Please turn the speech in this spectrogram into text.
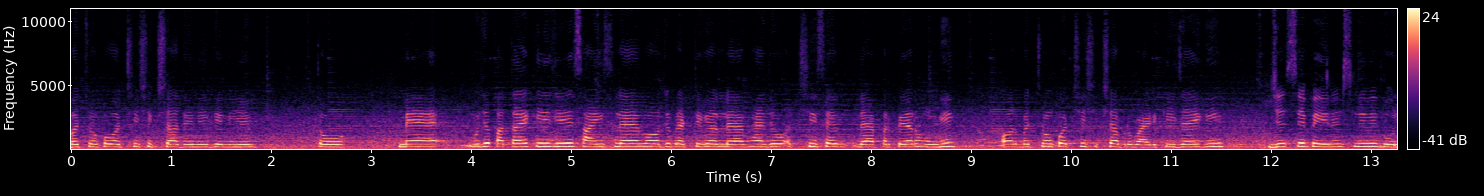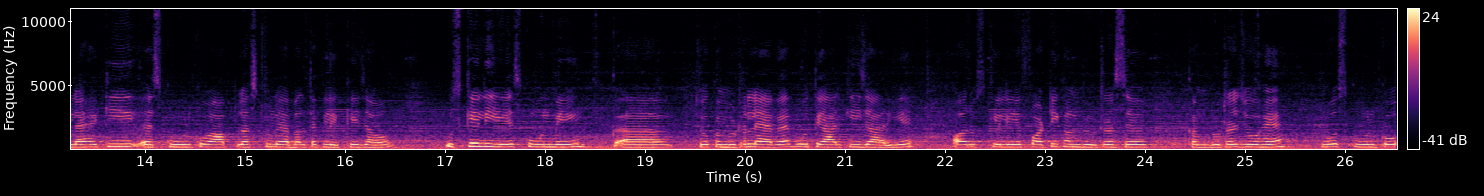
बच्चों को अच्छी शिक्षा देने के लिए तो मैं, मुझे पता है कि ये साइंस लैब और जो प्रैक्टिकल लैब हैं जो अच्छी से लैब प्रिपेयर होंगी और बच्चों को अच्छी शिक्षा प्रोवाइड की जाएगी। जैसे पेरेंट्स ने भी बोला है कि स्कूल को आप प्लस टू लेवल तक लेके जाओ। उसके लिए स्कूल में जो कंप्यूटर लैब है, वो तैयार की जा रही है और उसके लिए 40 कंप्यूटर्स कंप्यूटर जो हैं, वो स्कूल को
